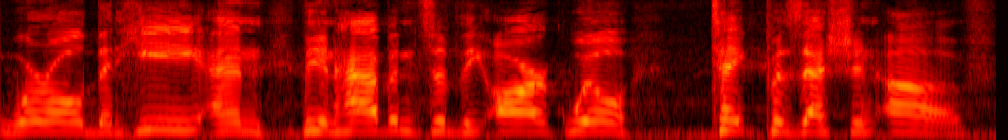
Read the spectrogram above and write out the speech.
world that he and the inhabitants of the ark will take possession of.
